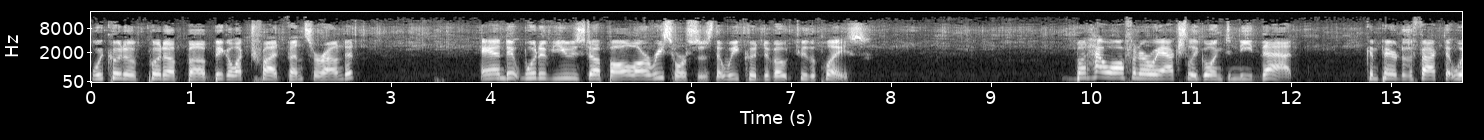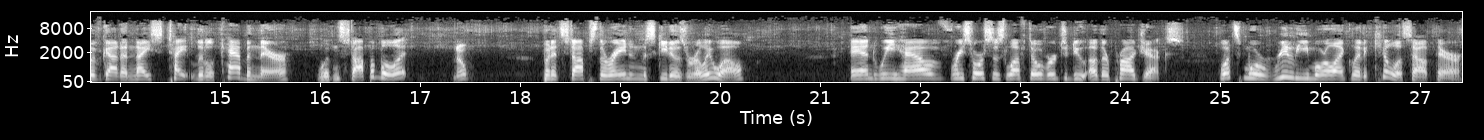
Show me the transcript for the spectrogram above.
We could have put up a big electrified fence around it. And it would have used up all our resources that we could devote to the place. But how often are we actually going to need that compared to the fact that we've got a nice tight little cabin there? Wouldn't stop a bullet Nope. but it stops the rain and mosquitoes really well. And we have resources left over to do other projects. What's more really more likely to kill us out there?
